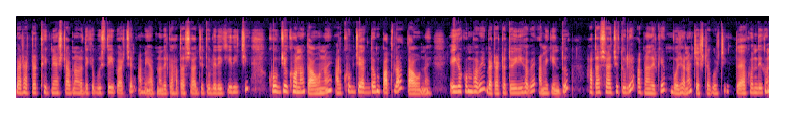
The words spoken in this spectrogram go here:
ব্যাটারটার থিকনেসটা আপনারা দেখে বুঝতেই পারছেন। আমি আপনাদেরকে হাতার সাহায্যে তুলে দেখিয়ে দিচ্ছি। খুব যে ঘন তাও নয় আর খুব যে একদম পাতলা তাও নয়। এইরকমভাবেই ব্যাটারটা তৈরি হবে। আমি কিন্তু হাতার সাহায্যে তুলে আপনাদেরকে বোঝানোর চেষ্টা করছি। তো এখন দেখুন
